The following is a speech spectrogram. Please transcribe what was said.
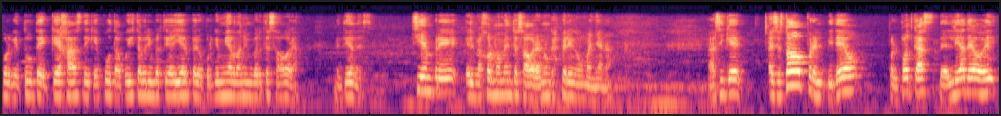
Porque tú te quejas de que puta, pudiste haber invertido ayer, pero ¿por qué mierda no inviertes ahora? ¿Me entiendes? Siempre el mejor momento es ahora, nunca esperen a un mañana. Así que eso es todo por el video, por el podcast del día de hoy.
